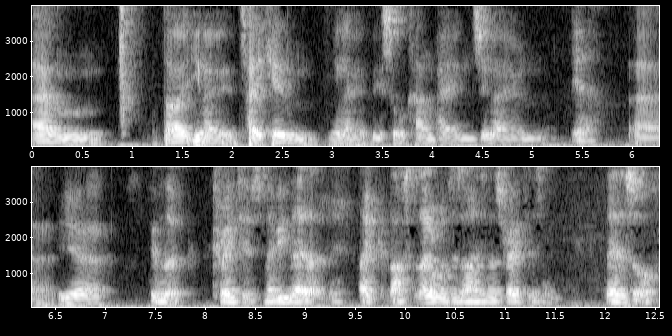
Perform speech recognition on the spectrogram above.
um, di- you know, taking you know these sort of campaigns, you know, and Yeah. uh, yeah. people that are creatives, maybe they're like, like us, they're all designers, illustrators, and they're the sort of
